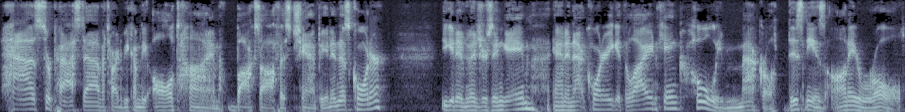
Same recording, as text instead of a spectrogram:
has surpassed Avatar to become the all-time box office champion. In this corner, you get Avengers Game, and in that corner, you get The Lion King. Holy mackerel! Disney is on a roll.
